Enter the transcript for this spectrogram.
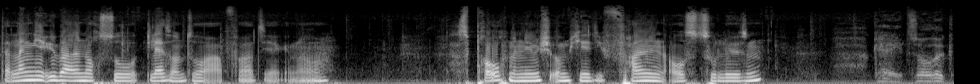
Da lang hier überall noch so Gläser und so Abfahrt, ja genau. Das braucht man nämlich, um hier die Fallen auszulösen. Okay, zurück,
